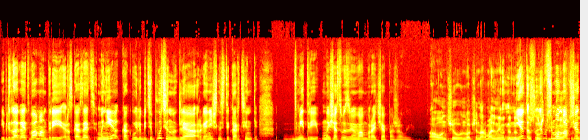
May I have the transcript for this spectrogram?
и предлагает вам, Андрей, рассказать мне, как вы любите Путина для органичности картинки. Дмитрий, мы сейчас вызовем вам врача, пожалуй. А он что, он вообще нормальный? Вот этот Нет, судя по всему, он ваш вообще,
